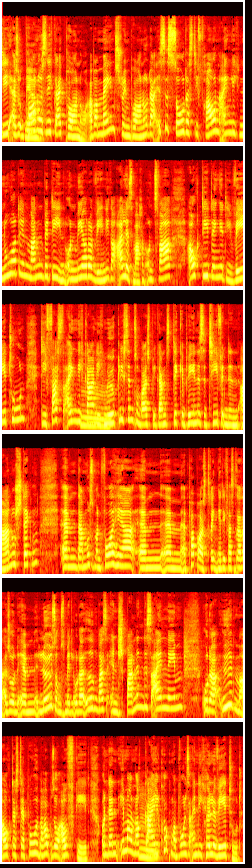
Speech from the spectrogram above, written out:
Die, also Porno ja. ist nicht gleich Porno, aber Mainstream-Porno, da ist es so, dass die Frauen eigentlich nur den Mann bedienen und mehr oder weniger alles machen. Und zwar auch die Dinge, die wehtun, die fast eigentlich mm. gar nicht mhm. möglich sind, zum Beispiel ganz dicke Penisse tief in den Anus stecken. Ähm, da muss man vorher ähm, ähm, Poppers trinken, hätte ich fast gesagt, also ähm, Lösungsmittel oder irgendwas Entspannendes einnehmen oder üben auch, dass der Po überhaupt so aufgeht. Und dann immer noch mm. geil gucken, obwohl es eigentlich Hölle wehtut.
